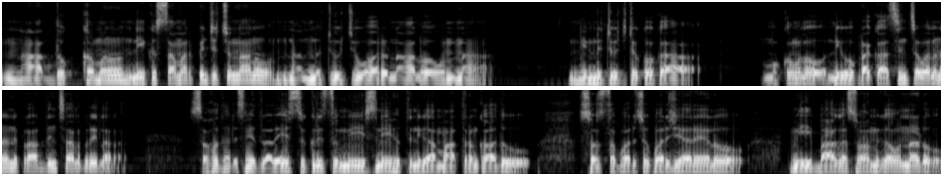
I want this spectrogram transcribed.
నా దుఃఖమును నీకు సమర్పించుచున్నాను. నన్ను చూచివారు నాలో ఉన్న నిన్ను చూచుటకు ఒక ముఖములో నీవు ప్రకాశించవలనని ప్రార్థించాలి ప్రియులారా. సహోదరి స్నేహితులారా యేసుక్రీస్తు మీ స్నేహితునిగా మాత్రం కాదు స్వస్థపరచు పరిచర్యలో మీ భాగస్వామిగా ఉన్నాడు.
